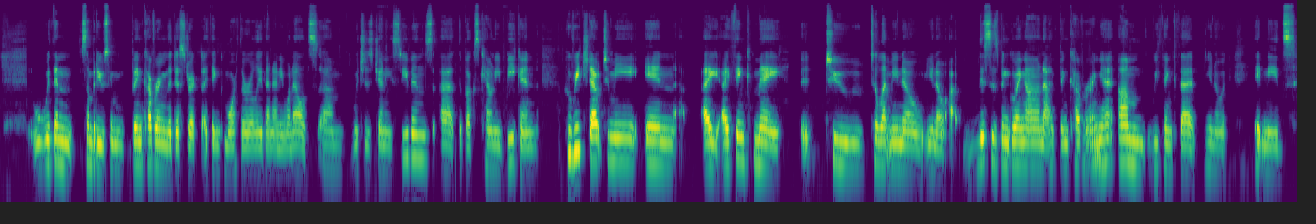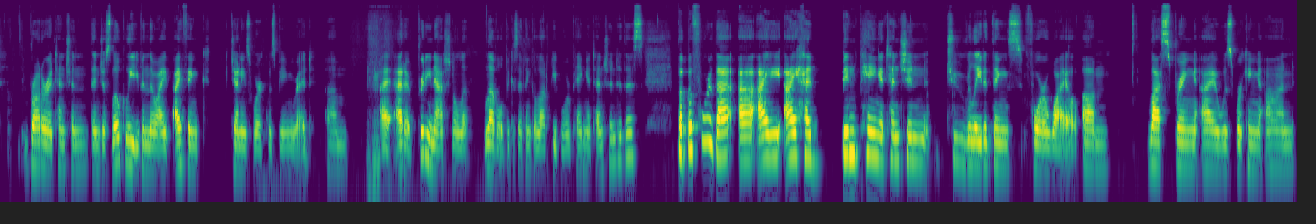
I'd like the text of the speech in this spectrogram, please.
within somebody who's been covering the district, I think, more thoroughly than anyone else, um, which is Jenny Stevens at the Bucks County Beacon, who reached out to me in, I, I think, May uh, to to let me know, you know, this has been going on. I've been covering it. Um, we think that you know it needs broader attention than just locally, even though I I think Jenny's work was being read um, mm-hmm. at a pretty national level because I think a lot of people were paying attention to this. But before that, uh, I I had been paying attention to related things for a while. Um, last spring, I was working on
